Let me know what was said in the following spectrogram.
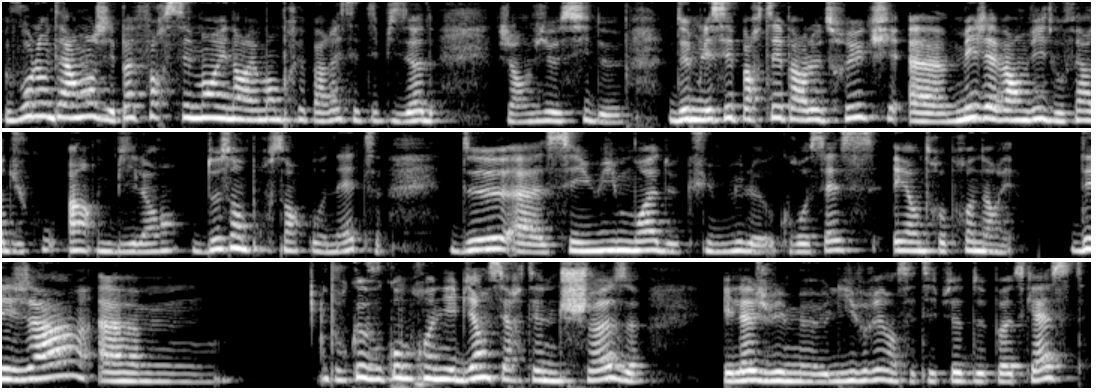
volontairement, j'ai pas forcément énormément préparé cet épisode. J'ai envie aussi de, de me laisser porter par le truc, euh, mais j'avais envie de vous faire du coup un bilan 200% honnête de euh, ces 8 mois de cumul grossesse et entrepreneuriat. Déjà, pour que vous compreniez bien certaines choses, et là je vais me livrer dans cet épisode de podcast,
